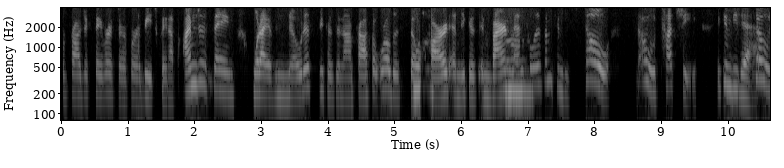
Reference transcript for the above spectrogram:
for Project Save Our Surf or a beach cleanup. I'm just saying what I have noticed because the nonprofit world is so Mm-hmm. hard and because environmentalism can be so so touchy. It can be Yeah. so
